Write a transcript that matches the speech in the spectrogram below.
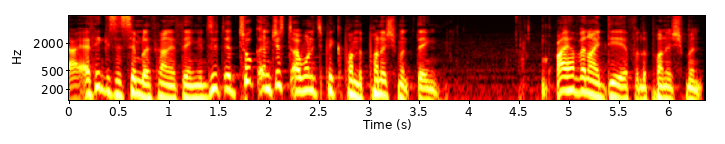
I think it's a similar kind of thing. And it took and just I wanted to pick up on the punishment thing. I have an idea for the punishment.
